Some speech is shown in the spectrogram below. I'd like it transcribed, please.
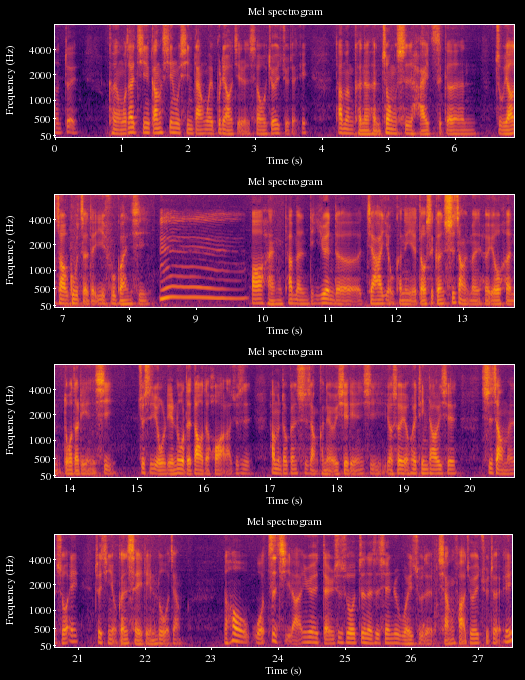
呃，对。可能我在进刚进入新单位不了解的时候，我就会觉得，诶，他们可能很重视孩子跟主要照顾者的依附关系，嗯，包含他们离院的家友，可能也都是跟师长们有很多的联系，就是有联络得到的话了，就是他们都跟师长可能有一些联系，有时候也会听到一些师长们说，诶，最近有跟谁联络这样。然后我自己啦，因为等于是说真的是先入为主的想法，就会觉得，诶，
